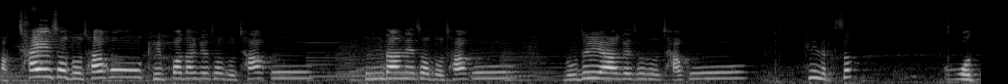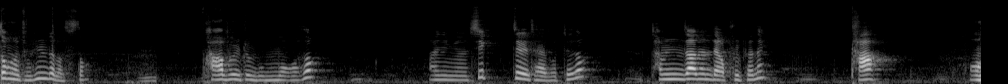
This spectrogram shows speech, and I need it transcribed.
막 차에서도 자고 길바닥에서도 자고 공단에서도 자고 노들야학에서도 자고 힘들었어? 어떤 게 좀 힘들었어? 밥을 좀 못 먹어서? 아니면 식질 잘 못해서? 잠자는 데가 불편해? 다? 어.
